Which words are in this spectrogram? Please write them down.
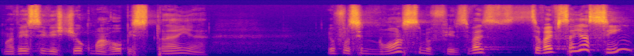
uma vez se vestiu com uma roupa estranha. Eu falei assim: Nossa, meu filho, você vai, você vai sair assim?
